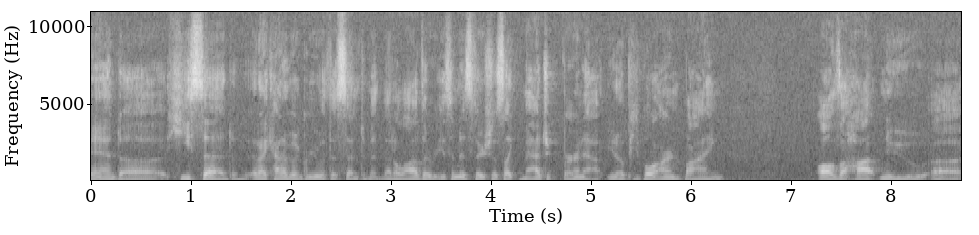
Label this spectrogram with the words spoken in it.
And uh, he said, and I kind of agree with the sentiment, that a lot of the reason is there's just like magic burnout. You know, people aren't buying all the hot new uh,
